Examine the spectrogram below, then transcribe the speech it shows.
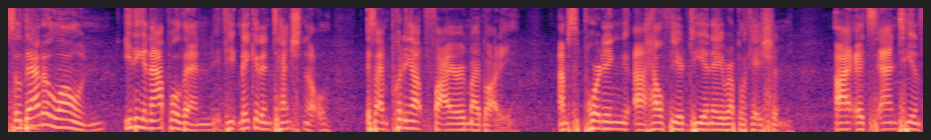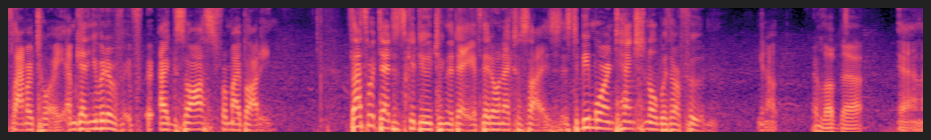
So that alone, eating an apple then, if you make it intentional, is I'm putting out fire in my body. I'm supporting a healthier DNA replication. I, it's anti-inflammatory. I'm getting rid of exhaust from my body. That's what dentists could do during the day if they don't exercise, is to be more intentional with our food. You know, I love that. yeah.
